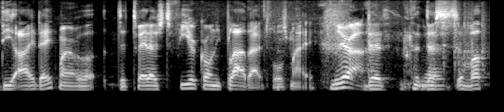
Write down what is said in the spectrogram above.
DI deed. Maar de 2004 kwam die plaat uit volgens mij. Ja. De, de- dus wat,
